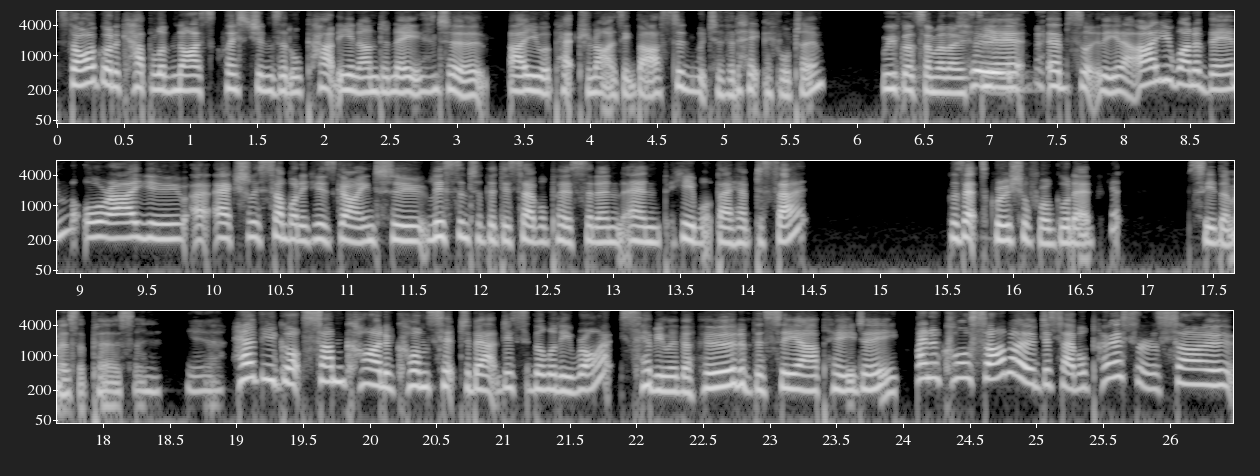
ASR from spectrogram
So I've got a couple of nice questions that'll cut in underneath to are you a patronising bastard, which is a technical term. We've got some of those too. Yeah, absolutely. You know, are you one of them, or are you uh, actually somebody who's going to listen to the disabled person and, and hear what they have to say? Because that's crucial for a good advocate. see them as a person. Yeah. Have you got some kind of concept about disability rights? Have you ever heard of the CRPD? And of course, I'm a disabled person. So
